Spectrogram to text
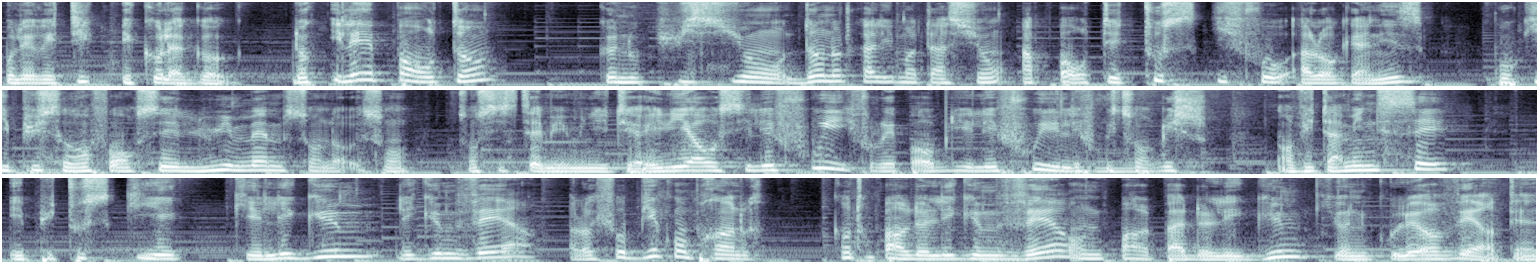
cholérétique et cholagogue. Donc, il est important que nous puissions, dans notre alimentation, apporter tout ce qu'il faut à l'organisme pour qu'il puisse renforcer lui-même son, son, son système immunitaire. Il y a aussi les fruits, il ne faudrait pas oublier les fruits. Les fruits sont riches en vitamine C et puis tout ce qui est, qui est légumes, légumes verts. Alors il faut bien comprendre, quand on parle de légumes verts, on ne parle pas de légumes qui ont une couleur verte. hein.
